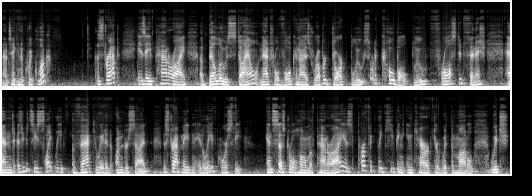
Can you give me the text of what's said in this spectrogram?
Now taking a quick look, the strap is a Panerai bellows style, natural vulcanized rubber, dark blue, sort of cobalt blue, frosted finish, and as you can see, slightly evacuated underside. The strap made in Italy, of course, the ancestral home of Panerai, is perfectly keeping in character with the model, which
